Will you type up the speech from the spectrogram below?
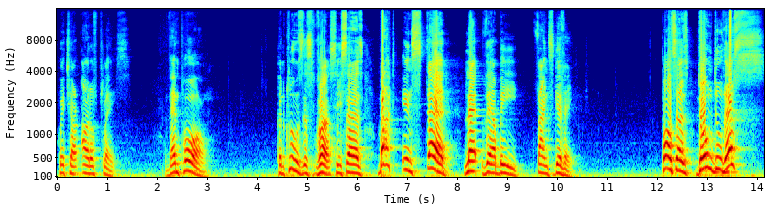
which are out of place. Then Paul concludes this verse. He says, But instead, let there be thanksgiving. Paul says, Don't do this,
